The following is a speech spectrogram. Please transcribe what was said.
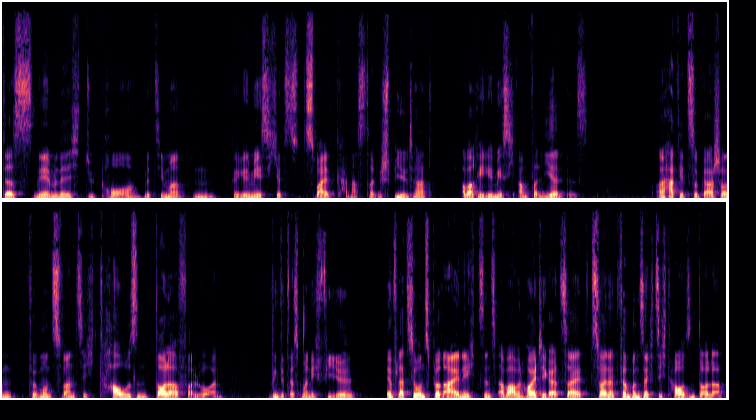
das nämlich Dupont mit jemandem regelmäßig jetzt zwei Kanaster gespielt hat, aber regelmäßig am Verlieren ist. Er hat jetzt sogar schon 25.000 Dollar verloren. Klingt jetzt erstmal nicht viel. Inflationsbereinigt sind es aber in heutiger Zeit 265.000 Dollar.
